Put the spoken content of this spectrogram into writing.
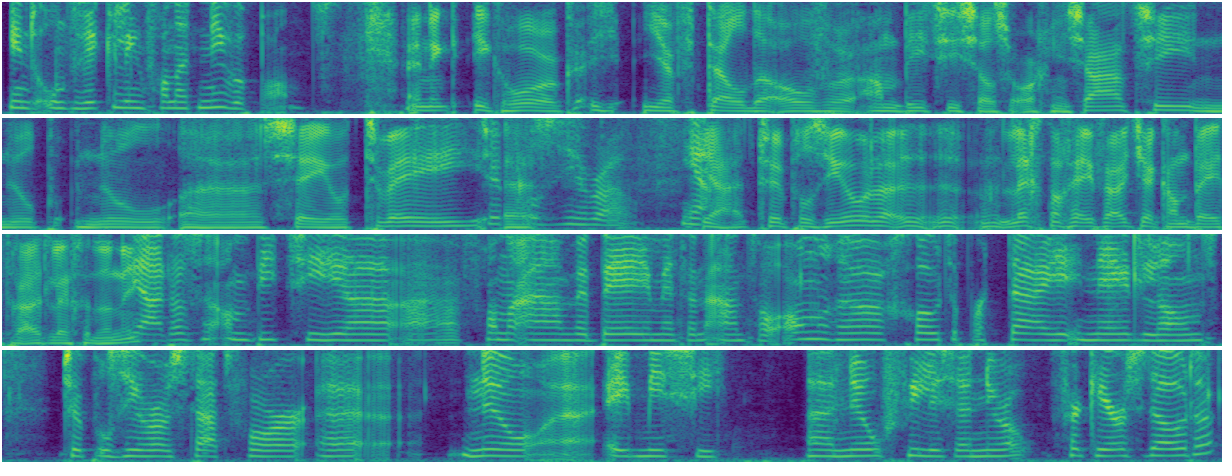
in de ontwikkeling van het nieuwe pand. En ik, ik hoor ook, je vertelde over ambities als organisatie, nul, nul uh, CO2. Triple zero. Ja. ja, triple zero. Leg nog even uit, jij kan het beter uitleggen dan ik. Ja, dat is een ambitie uh, van de ANWB met een aantal andere grote partijen in Nederland. Triple zero staat voor nul emissie, nul files en nul verkeersdoden.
